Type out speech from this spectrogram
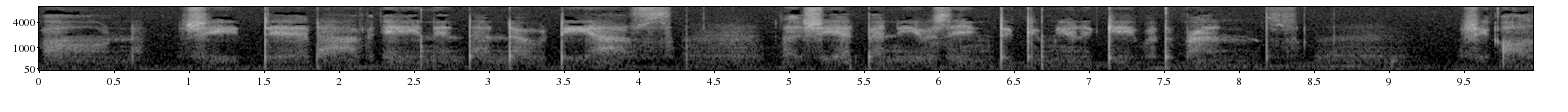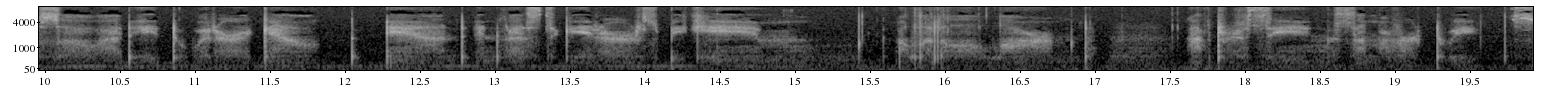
phone, she did have a Nintendo DS that she had been using to communicate with friends. She also had a Twitter account, and investigators became a little alarmed after seeing some of her tweets.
